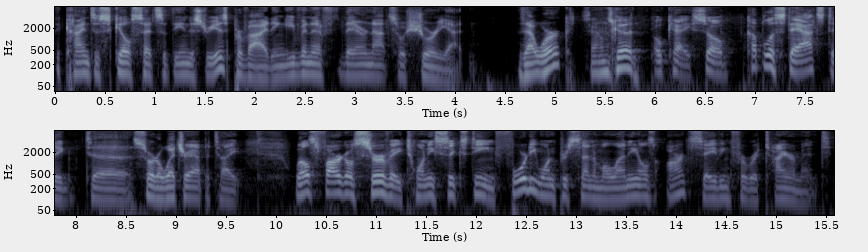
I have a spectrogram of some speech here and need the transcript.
the kinds of skill sets that the industry is providing, even if they're not so sure yet. Does that work? Sounds good. Okay, so a couple of stats to, to sort of whet your appetite. Wells Fargo survey 2016 41% of millennials aren't saving for retirement.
